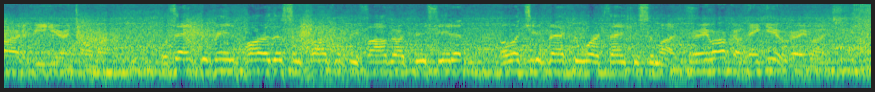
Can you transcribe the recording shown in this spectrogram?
far to be here in Tomah. Well, thank you for being a part of this and talking with me, Father. I appreciate it. I'll let you get back to work. Thank you so much. Very welcome. Thank you very much.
